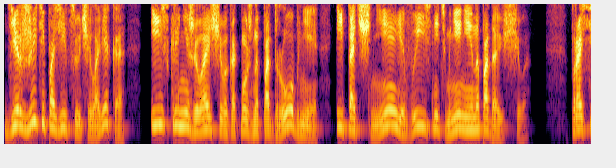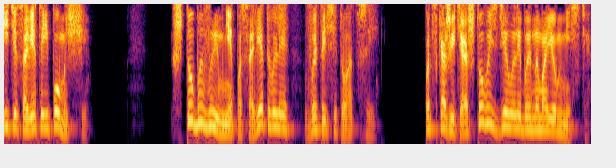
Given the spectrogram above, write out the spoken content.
Держите позицию человека, искренне желающего как можно подробнее и точнее выяснить мнение нападающего. Просите совета и помощи. Что бы вы мне посоветовали в этой ситуации? Подскажите, а что вы сделали бы на моем месте?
